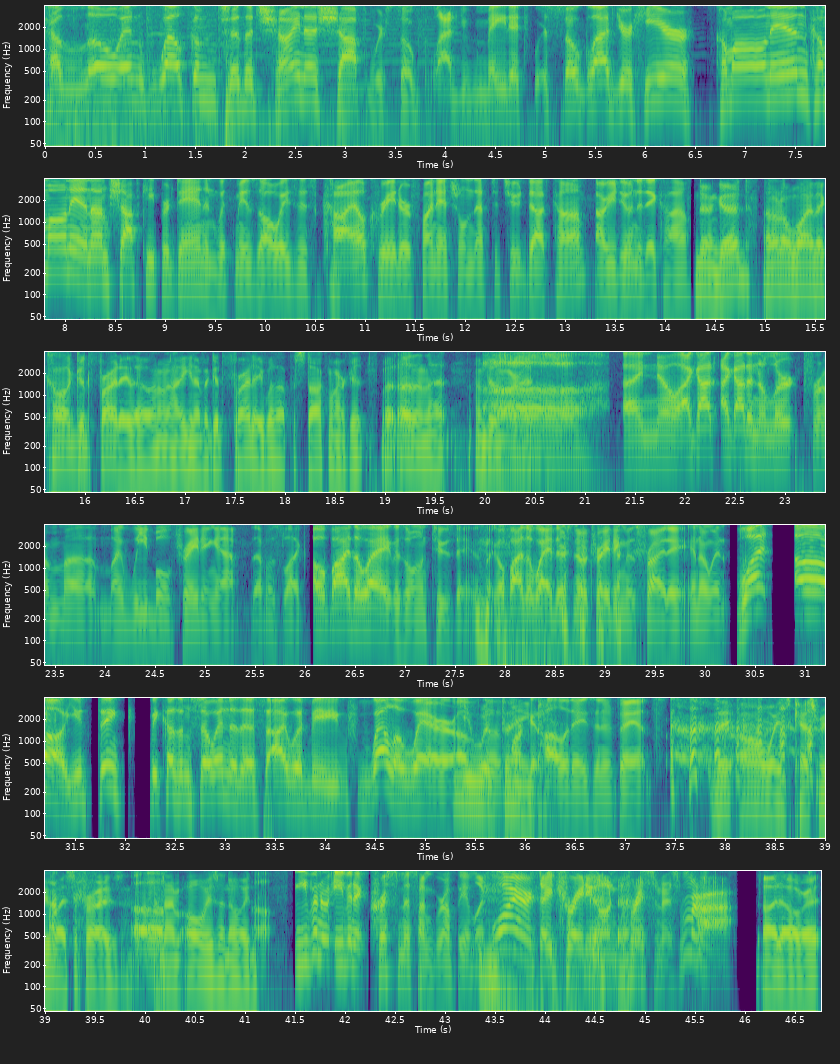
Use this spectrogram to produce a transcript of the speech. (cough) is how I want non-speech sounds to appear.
Hello and welcome to the China Shop. We're so glad you made it. We're so glad you're here. Come on in, come on in. I'm shopkeeper Dan, and with me as always is Kyle, creator of financialineptitude.com. How are you doing today, Kyle? Doing good. I don't know why they call it Good Friday, though. I don't know how you can have a Good Friday without the stock market. But other than that, I'm doing all right. Oh, I know. I got I got an alert from uh, my Webull trading app that was like, "Oh, by the way, it was on Tuesday." It was like, "Oh, by the way, there's no (laughs) trading this Friday," and I went, "What? Oh, you'd think because I'm so into this, I would be well aware of the think. market holidays in advance." (laughs) They always catch me by surprise, (laughs) Oh. and I'm always annoyed. even even at Christmas, I'm grumpy. I'm like, "Why aren't they trading on (laughs) Christmas?" I know, right?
